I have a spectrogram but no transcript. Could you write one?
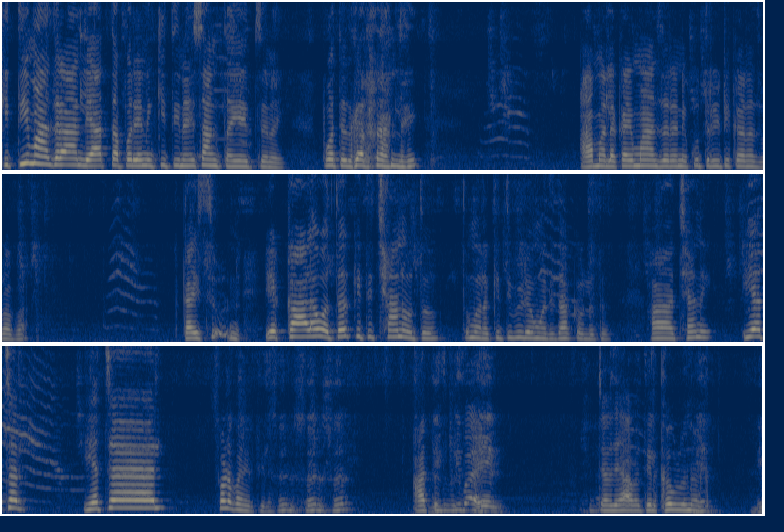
किती मांजर आणले आतापर्यंत किती नाही सांगता यायचं नाही. पोत्यात घालून आणले. आम्हाला काही मांजर आणि कुत्री ठिकाणच बाबा. काही सु- एक काळं होतं किती छान होतं. तुम्हाला किती व्हिडिओमध्ये दाखवलं होतं. हा छान आहे. ये चल ये चल. सोड बाहेर तिला. Sir sir sir. आता बाहेर. जाऊ दे आबा तिला खवळू नका.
